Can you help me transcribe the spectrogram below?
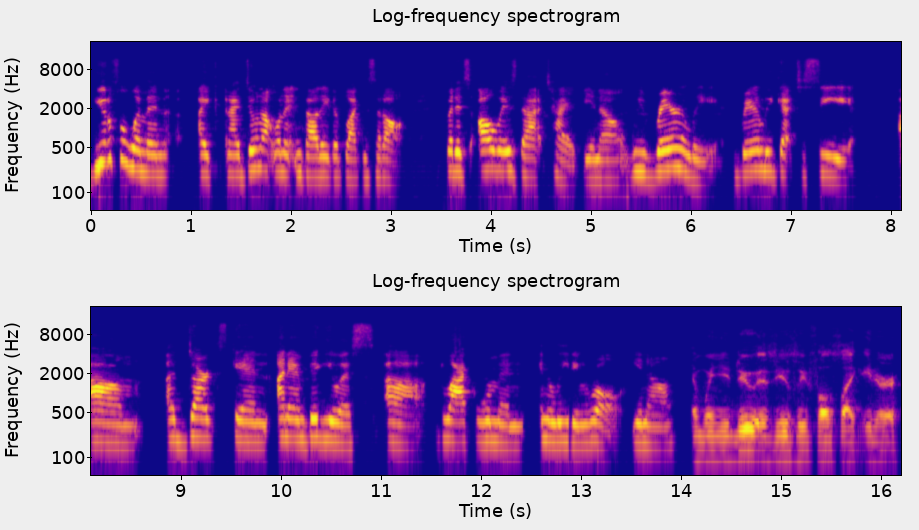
Beautiful women, like, and I do not want to invalidate their blackness at all, but it's always that type. You know, we rarely, rarely get to see um, a dark skinned, unambiguous uh, black woman in a leading role. You know. And when you do, it's usually folks like either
